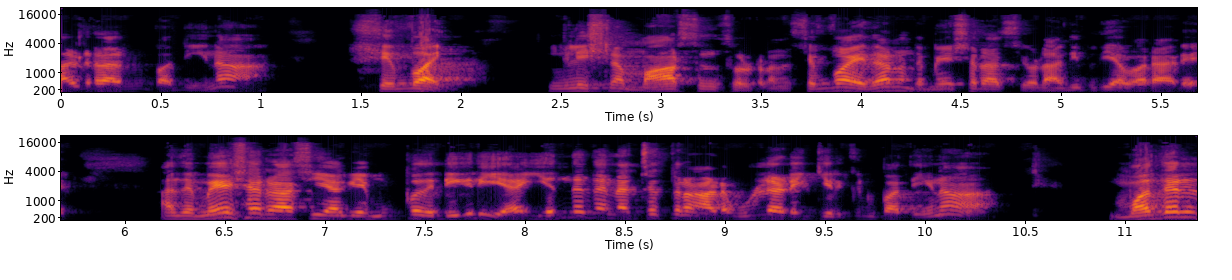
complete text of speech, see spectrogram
ஆள்றாருன்னு பார்த்தீங்கன்னா செவ்வாய். இங்கிலீஷில் மார்ஸ்ன்னு சொல்கிறாங்க செவ்வாய் தான் அந்த மேஷராசியோட அதிபதியாக வராரு. அந்த மேஷ ராசி ஆகிய முப்பது டிகிரியை எந்தெந்த நட்சத்திரம் அட உள்ளடக்கி இருக்குன்னு பார்த்தீங்கன்னா முதல்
